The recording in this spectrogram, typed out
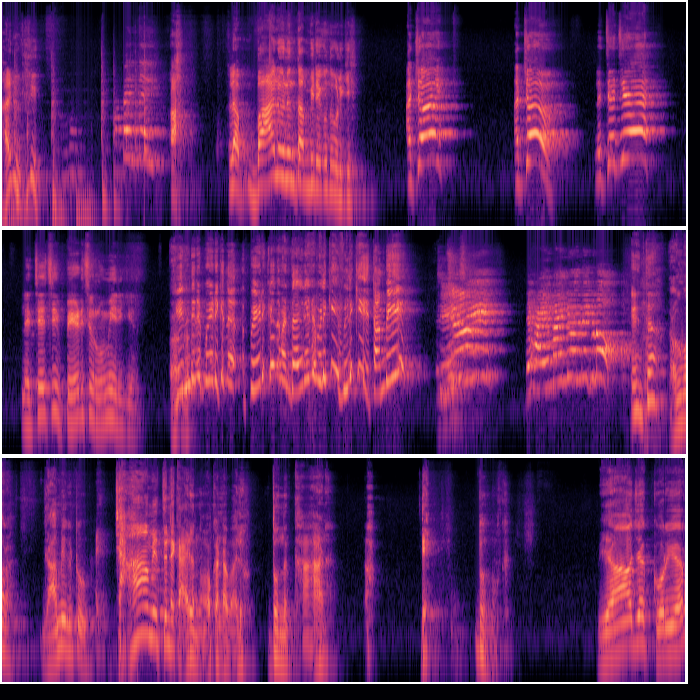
ആരുമില്ലേ? ആ അല്ല ബാലുവിനും തമ്പിനെയൊക്കെ ഒന്ന് വിളിക്ക്. അച്ചോ അച്ചോ! ലച്ചേച്ചി ലച്ചേച്ചി പേടിച്ച് റൂമിൽ ഇരിക്കുകയാണ്. എന്തിനു പേടിക്കുന്ന? പേടിക്കുന്ന ധൈര്യം വിളിക്ക് വിളിക്ക് തമ്പി. എന്താ? രാഘു പറ ജാമ്യം കിട്ടൂ. ജാമ്യത്തിന്റെ കാര്യം നോക്കണ്ട ബാലു ഇതൊന്ന് കാണ്. ആ, ദേ, ഇതൊന്ന് നോക്ക്. വ്യാജ കൊറിയർ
